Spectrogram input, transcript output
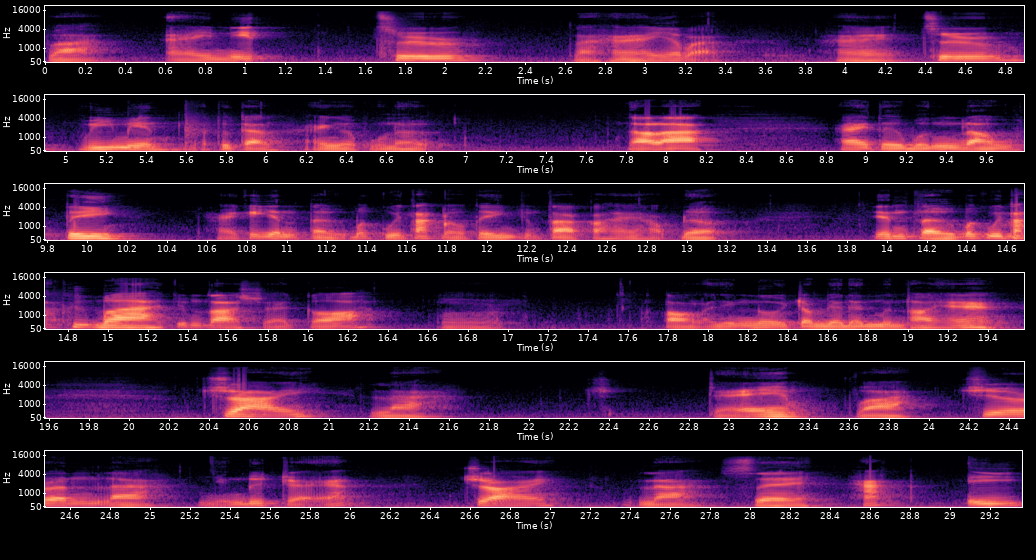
và I need two là hai các bạn. Hai, two women là tôi cần hai người phụ nữ. Đó là hai từ vựng đầu tiên hai cái danh từ bất quy tắc đầu tiên chúng ta có thể học được. Danh từ bất quy tắc thứ ba chúng ta sẽ có ừ, toàn là những người trong gia đình mình thôi ha. Trai là trẻ em và children là những đứa trẻ. Child là c h i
